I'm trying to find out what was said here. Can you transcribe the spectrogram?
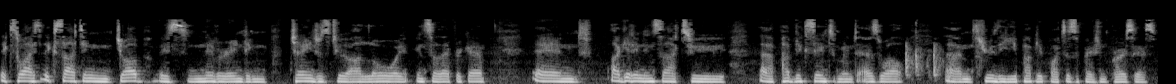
exciting job. There's never-ending changes to our law in South Africa, and I get an insight to uh, public sentiment as well um, through the public participation process.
